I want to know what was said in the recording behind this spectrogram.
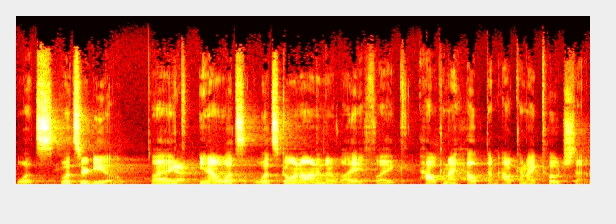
what's what's their deal? Like, Yeah. you know, what's what's going on in their life? Like, how can I help them? How can I coach them?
